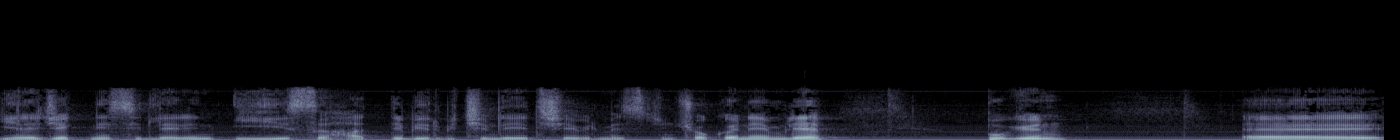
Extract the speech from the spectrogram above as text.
Gelecek nesillerin iyi, sıhhatli bir biçimde yetişebilmesi için çok önemli. Bugün e,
